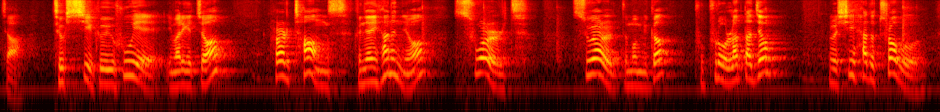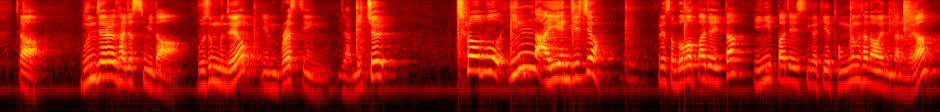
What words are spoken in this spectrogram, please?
자, 즉시 그 후에 이 말이겠죠? Her tongues 그녀의 혀는요. swelled. swelled 뭡니까? 부풀어 올랐다죠? 그리고 she had trouble. 자, 문제를 가졌습니다. 무슨 문제요? in breasting. 자, 밑줄 trouble in ing죠? 그래서 뭐가 빠져 있다? in이 빠져 있으니까 뒤에 동명사 나와야 된다는 거야.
